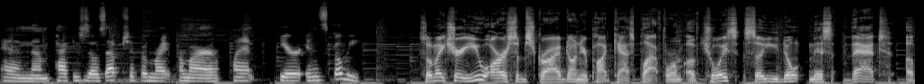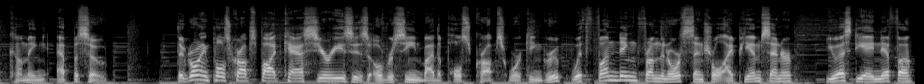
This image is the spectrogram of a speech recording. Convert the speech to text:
and um, package those up, ship them right from our plant here in Scobey. So make sure you are subscribed on your podcast platform of choice so you don't miss that upcoming episode. The Growing Pulse Crops podcast series is overseen by the Pulse Crops Working Group with funding from the North Central IPM Center, USDA NIFA,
